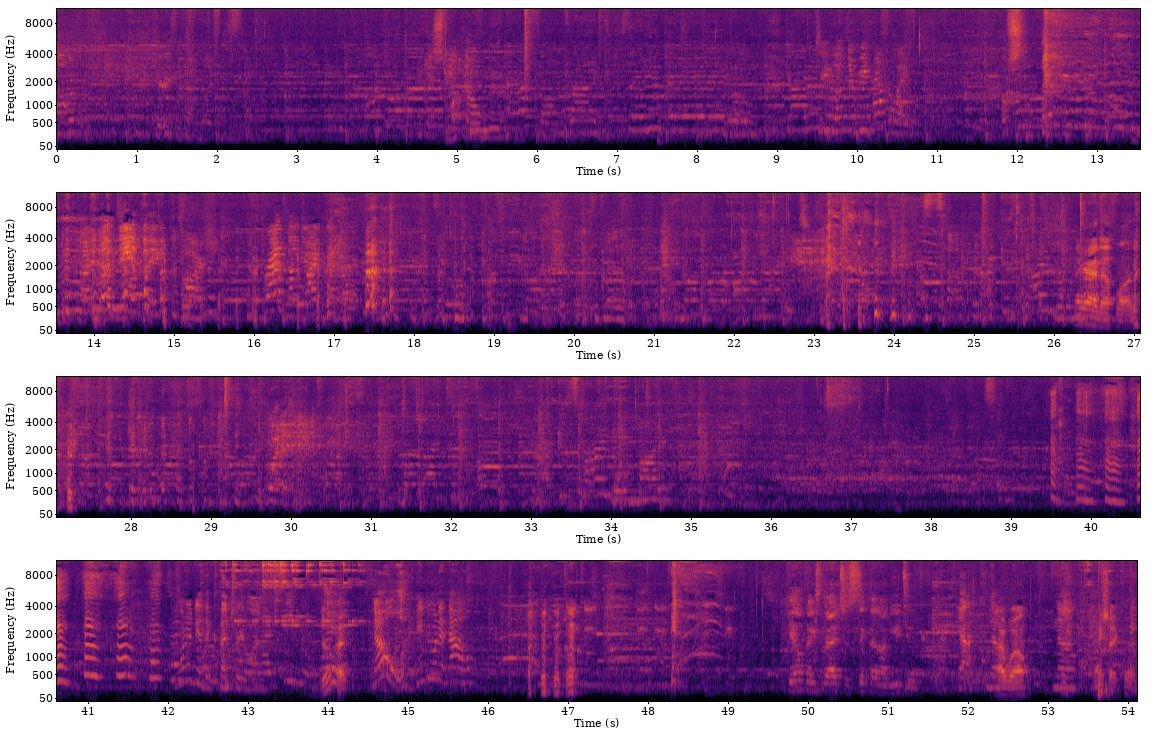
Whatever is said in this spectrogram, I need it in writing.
Oh, know. Curiously, like. Smile. So you left your beat halfway. Oh shit. I'm dancing. Sorry. Brad's got the iPad. I got enough on. Country one. Do it. No, you're doing it now. Gail thinks Brad should stick that on YouTube. Yeah. No. I will. No. Actually, I could.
